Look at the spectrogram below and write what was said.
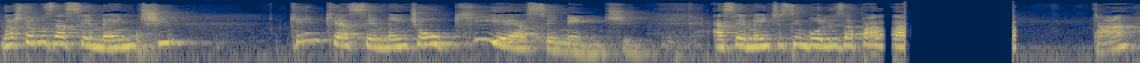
Nós temos a semente. Quem que é a semente ou o que é a semente? A semente simboliza a palavra tá?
